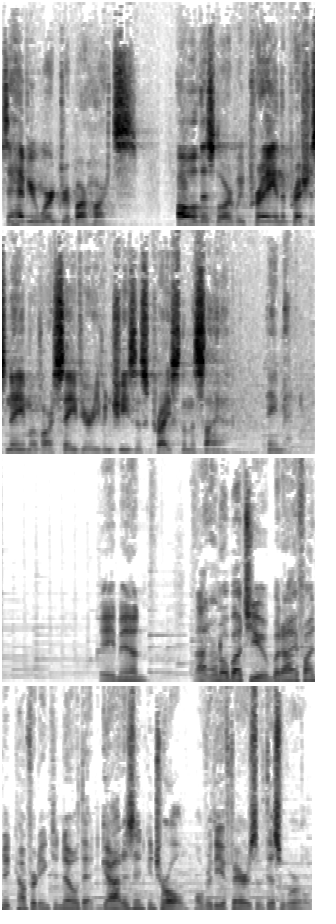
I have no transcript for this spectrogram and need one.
to have your word grip our hearts. All of this, Lord, we pray in the precious name of our Savior, even Jesus Christ, the Messiah. Amen. Amen. I don't know about you, but I find it comforting to know that God is in control over the affairs of this world.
